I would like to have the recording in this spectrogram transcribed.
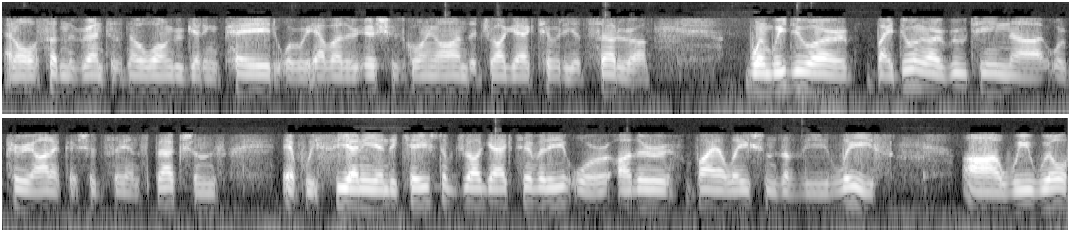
and all of a sudden the rent is no longer getting paid, or we have other issues going on, the drug activity, etc. When we do our by doing our routine uh, or periodic, I should say, inspections, if we see any indication of drug activity or other violations of the lease, uh, we will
